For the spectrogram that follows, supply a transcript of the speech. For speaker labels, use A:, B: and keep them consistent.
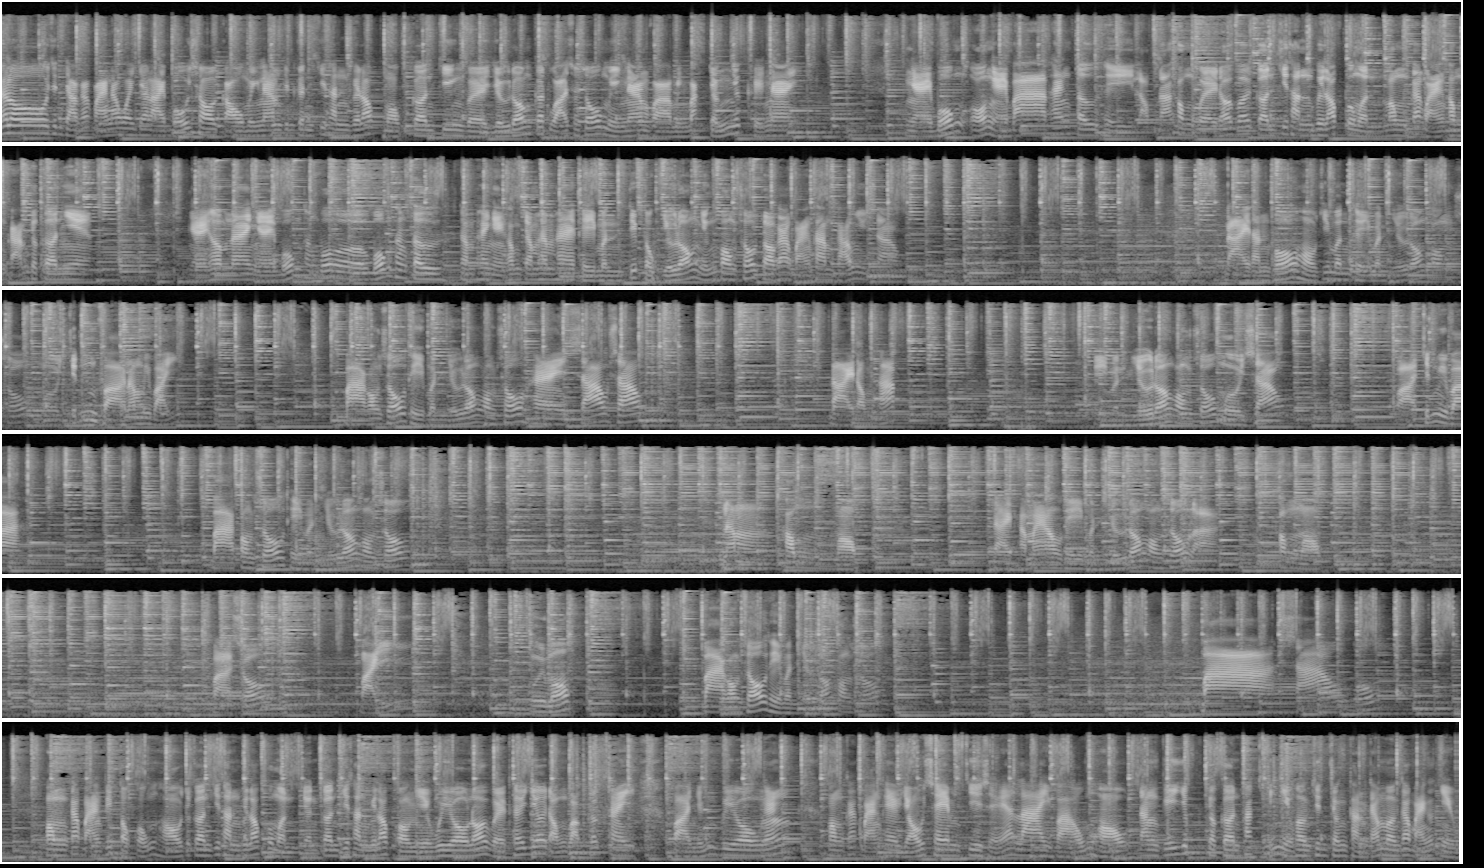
A: Hello, xin chào các bạn đã quay trở lại buổi soi cầu miền Nam trên kênh Chí Thanh Vlog, một kênh chuyên về dự đoán kết quả số số miền Nam và miền Bắc chuẩn nhất hiện nay. Ngày 4 ở ngày 3 tháng 4 thì Lộc đã không về đối với kênh Chí Thanh Vlog của mình, mong các bạn thông cảm cho kênh nha. Ngày hôm nay ngày 4 tháng 4, 4 tháng 4 năm 2022 thì mình tiếp tục dự đoán những con số cho các bạn tham khảo như sau. Đài thành phố Hồ Chí Minh thì mình dự đoán con số 19 và 57 ba con số thì mình dự đoán con số 266 Đài Đồng Tháp thì mình dự đoán con số 16 và 93 ba. Con số thì mình dự đoán con số 501 Đài Cà Mau thì mình dự đoán con số là 01 và số 7 11 ba con số thì mình dự đoán con số. 3 6 4 Mong các bạn tiếp tục ủng hộ cho kênh Chí Thanh Vlog của mình. Trên kênh Chí Thanh Vlog còn nhiều video nói về thế giới động vật rất hay Và những video ngắn. Mong các bạn theo dõi xem, chia sẻ, like và ủng hộ Đăng ký giúp cho kênh phát triển nhiều hơn. Xin chân thành cảm ơn các bạn rất nhiều.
